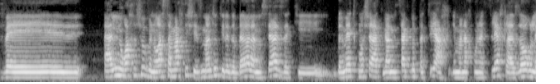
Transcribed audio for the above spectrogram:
והיה לי נורא חשוב ונורא שמחתי שהזמנת אותי לדבר על הנושא הזה, כי באמת, כמו שאת גם הצגת בפתיח, אם אנחנו נצליח לעזור ל...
